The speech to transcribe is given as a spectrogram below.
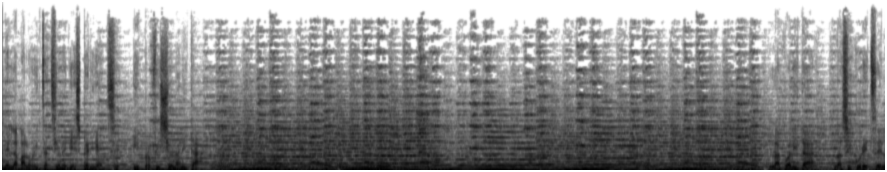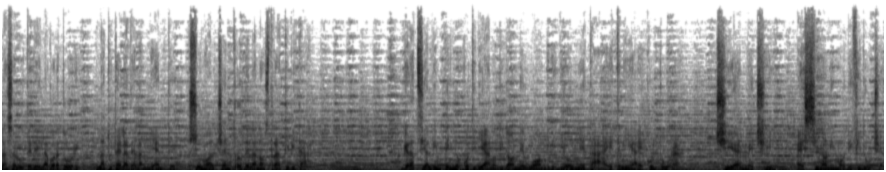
Nella valorizzazione di esperienze e professionalità. La qualità, la sicurezza e la salute dei lavoratori, la tutela dell'ambiente sono al centro della nostra attività. Grazie all'impegno quotidiano di donne e uomini di ogni età, etnia e cultura, CMC è sinonimo di fiducia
